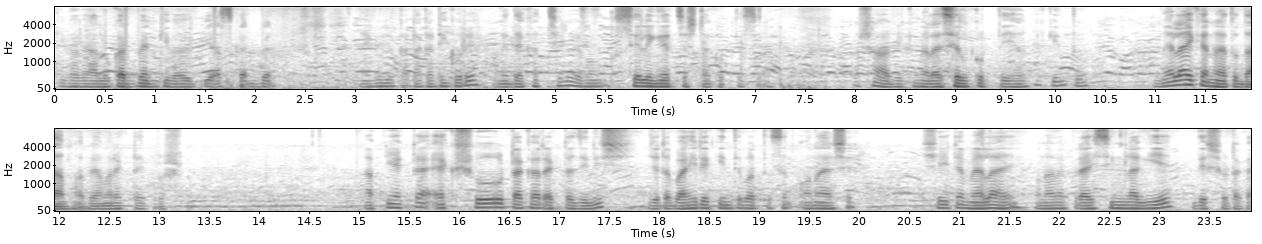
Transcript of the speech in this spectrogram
কীভাবে আলু কাটবেন, কীভাবে পেঁয়াজ কাটবেন, এগুলো কাটাকাটি করে মানে দেখাচ্ছিল এবং সেলিংয়ের চেষ্টা করতেছিল। স্বাভাবিক, মেলায় সেল করতেই হবে, কিন্তু মেলায় কেন এত দাম হবে? আমার একটাই প্রশ্ন। আপনি একটা একশো টাকার একটা জিনিস যেটা বাইরে কিনতে পারতেছেন অনায়াসে, সেইটা মেলায় ওনারা প্রাইসিং লাগিয়ে দেড়শো টাকা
